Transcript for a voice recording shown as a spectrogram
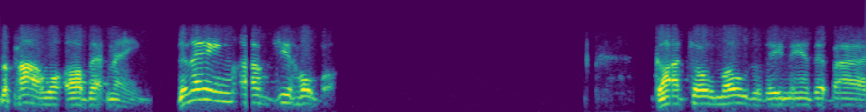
the power of that name. The name of Jehovah. God told Moses, amen, that by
